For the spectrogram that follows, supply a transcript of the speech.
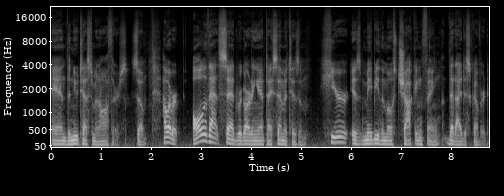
and the New Testament authors. So, however, all of that said regarding anti-Semitism, here is maybe the most shocking thing that I discovered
